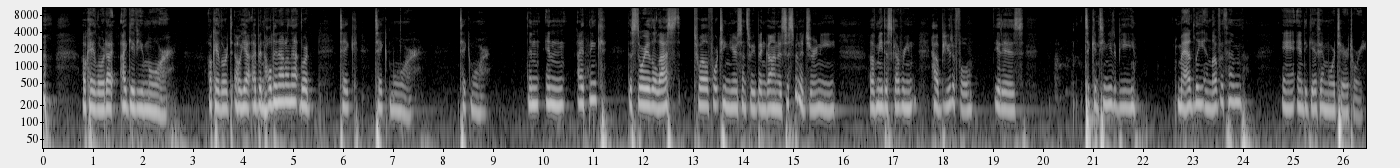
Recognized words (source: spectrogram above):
okay, Lord, I, I give you more. Okay, Lord, t- oh yeah, I've been holding out on that. Lord, take take more. Take more. And and I think the story of the last 12, 14 years since we've been gone has just been a journey of me discovering how beautiful it is to continue to be madly in love with him and, and to give him more territory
